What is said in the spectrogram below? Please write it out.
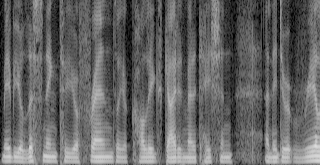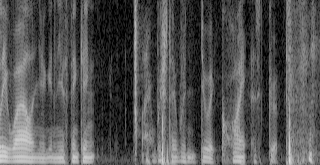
maybe you're listening to your friends or your colleagues' guided meditation, and they do it really well, and, you, and you're thinking, I wish they wouldn't do it quite as good.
